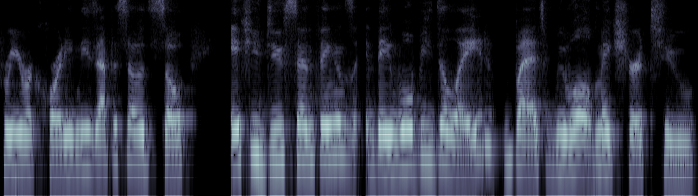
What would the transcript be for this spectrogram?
pre-recording these episodes. So if you do send things, they will be delayed, but we will make sure to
